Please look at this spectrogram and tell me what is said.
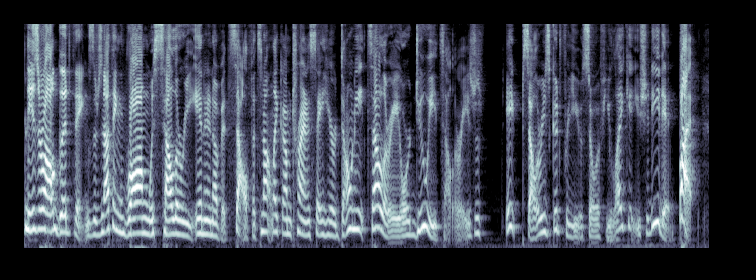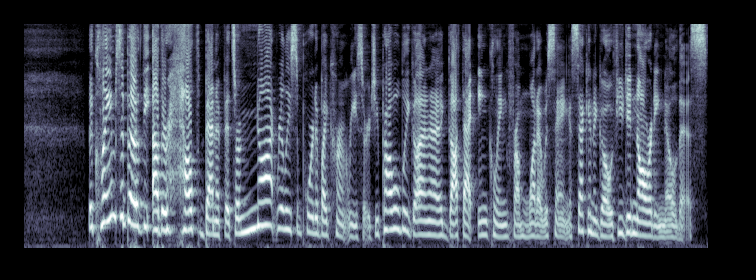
These are all good things. There's nothing wrong with celery in and of itself. It's not like I'm trying to say here, don't eat celery or do eat celery. It's just, hey, celery's good for you. So if you like it, you should eat it. But the claims about the other health benefits are not really supported by current research. You probably got, got that inkling from what I was saying a second ago if you didn't already know this.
